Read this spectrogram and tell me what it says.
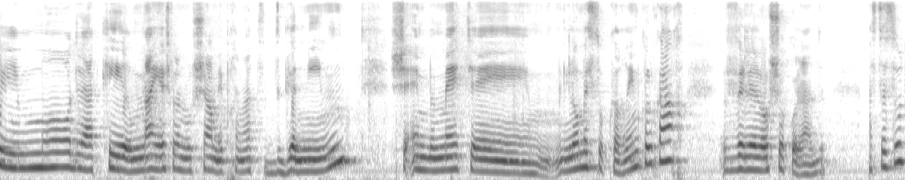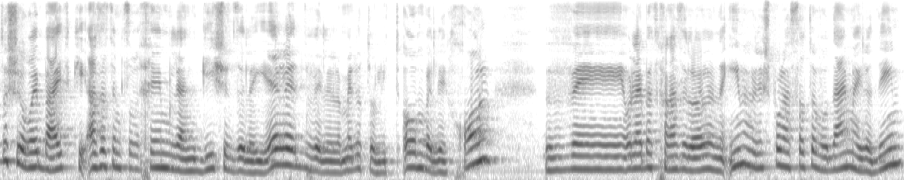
ללמוד, להכיר מה יש לנו שם מבחינת דגנים, שהם באמת אה, לא מסוכרים כל כך, וללא שוקולד. אז תעשו את השיעורי בית, כי אז אתם צריכים להנגיש את זה לילד וללמד אותו לטעום ולאכול, ואולי בהתחלה זה לא יהיה נעים, אבל יש פה לעשות עבודה עם הילדים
